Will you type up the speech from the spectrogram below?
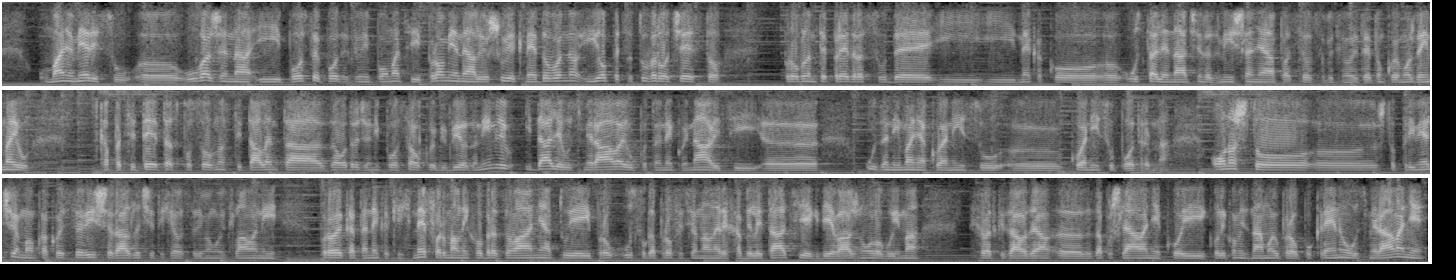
u manjoj mjeri su e, uvažena i postoje pozitivni pomaci i promjene, ali još uvijek nedovoljno i opet su tu vrlo često problem te predrasude i, i nekako e, ustaljen način razmišljanja pa se osobe s invaliditetom koje možda imaju kapaciteta, sposobnosti, talenta za određeni posao koji bi bio zanimljiv i dalje usmjeravaju po toj nekoj navici e, u zanimanja koja nisu, koja nisu potrebna. Ono što, e, što primjećujemo kako je sve više različitih, evo sad imamo u Slavoniji projekata nekakvih neformalnih obrazovanja, tu je i usluga profesionalne rehabilitacije gdje je važnu ulogu ima Hrvatski zavod za e, zapošljavanje koji koliko mi znamo je upravo pokrenuo usmjeravanje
